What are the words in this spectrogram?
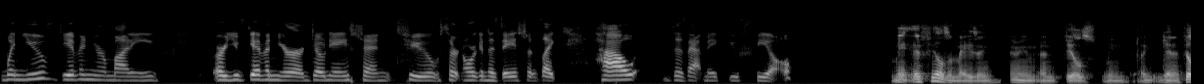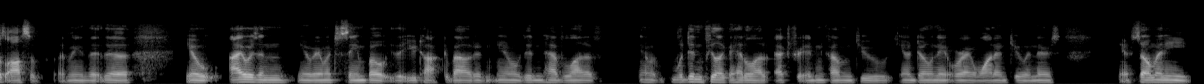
when you've given your money or you've given your donation to certain organizations, like how does that make you feel? I mean, it feels amazing. I mean, and feels, I mean, again, it feels awesome. I mean, the, the, you know, I was in, you know, very much the same boat that you talked about and, you know, didn't have a lot of, you know, didn't feel like I had a lot of extra income to, you know, donate where I wanted to. And there's, you know so many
